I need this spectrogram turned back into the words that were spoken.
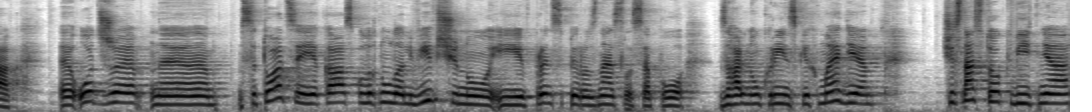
Так. Е, Отже, е, ситуація, яка сколихнула Львівщину і, в принципі, рознеслася по загальноукраїнських медіа. 16 квітня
